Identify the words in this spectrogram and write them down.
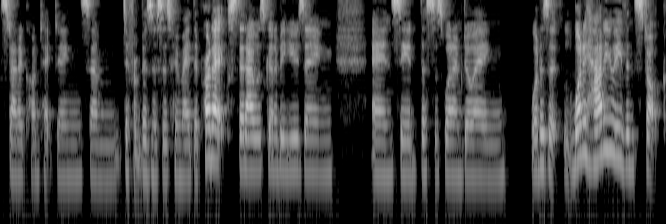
started contacting some different businesses who made the products that I was going to be using and said, this is what I'm doing. What is it? What, how do you even stock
